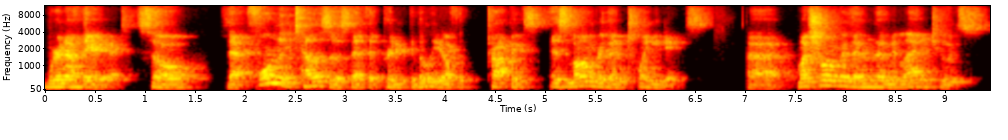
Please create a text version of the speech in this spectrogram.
we're not there yet. So that formally tells us that the predictability of the tropics is longer than 20 days, uh, much longer than the mid-latitudes,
